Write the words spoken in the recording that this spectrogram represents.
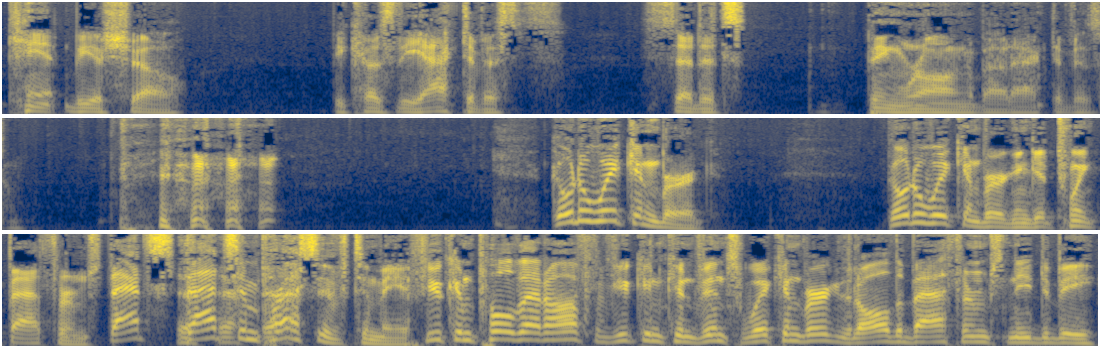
can't be a show because the activists said it's being wrong about activism. Go to Wickenburg. Go to Wickenburg and get twink bathrooms. That's that's impressive to me. If you can pull that off, if you can convince Wickenburg that all the bathrooms need to be,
